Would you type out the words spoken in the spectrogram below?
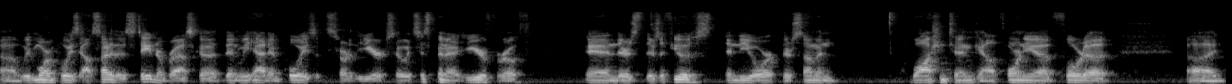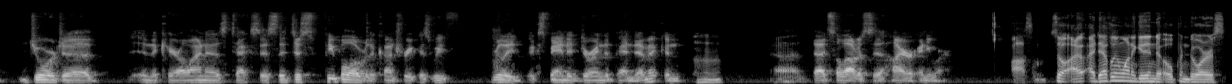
Uh, we have more employees outside of the state of Nebraska than we had employees at the start of the year. So it's just been a year of growth and there's there's a few in New York. There's some in Washington, California, Florida, uh, Georgia, in the Carolinas, Texas. It's just people over the country because we've really expanded during the pandemic, and mm-hmm. uh, that's allowed us to hire anywhere. Awesome. So I, I definitely want to get into Opendorse,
